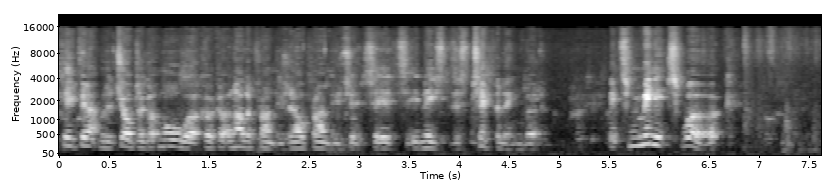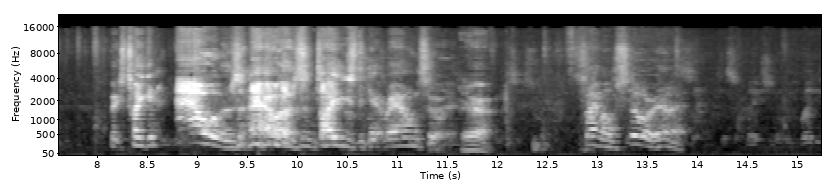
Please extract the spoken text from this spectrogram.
Keeping up with the jobs, I've got more work. I've got another frontage, an old frontage. It's, it's, it needs just tippling, but it's minutes work. But it's taken hours and hours and days to get round to it. Yeah. Same old story, isn't it? anticipation of his wedding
